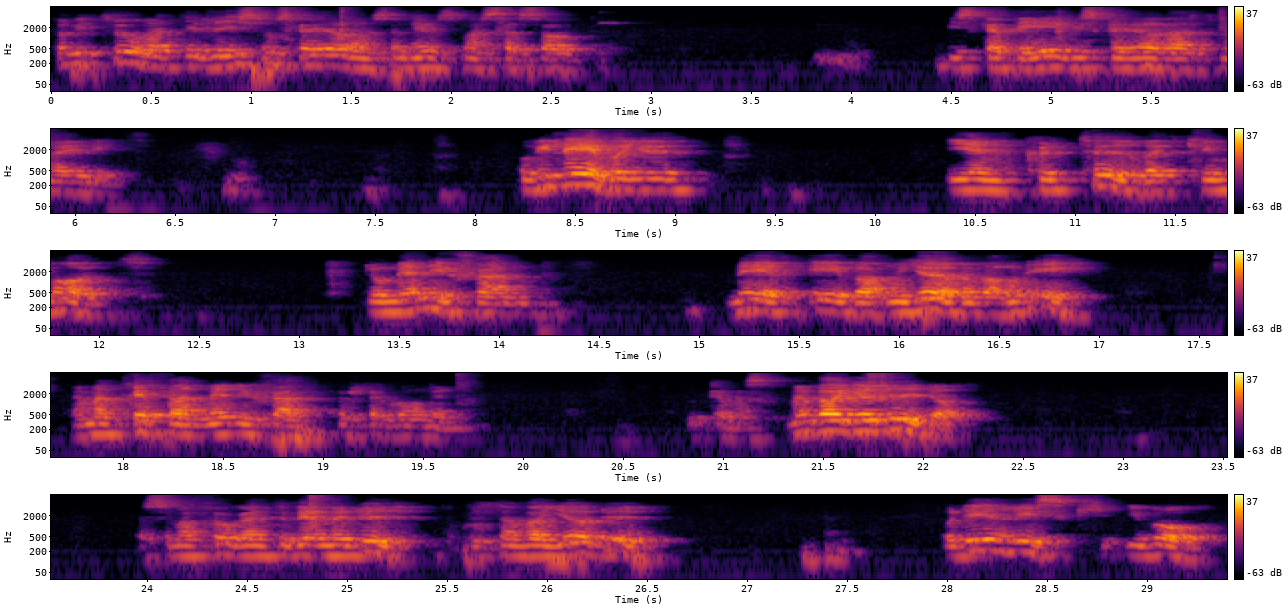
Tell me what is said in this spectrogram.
För vi tror att det är vi som ska göra en sån hemsk massa saker. Vi ska be, vi ska göra allt möjligt. Och vi lever ju i en kultur och ett klimat då människan mer är vad hon gör än vad hon är. När man träffar en människa första gången, brukar kan man säga, men vad gör du då? Alltså man frågar inte vem är du, utan vad gör du? Och det är en risk i vår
